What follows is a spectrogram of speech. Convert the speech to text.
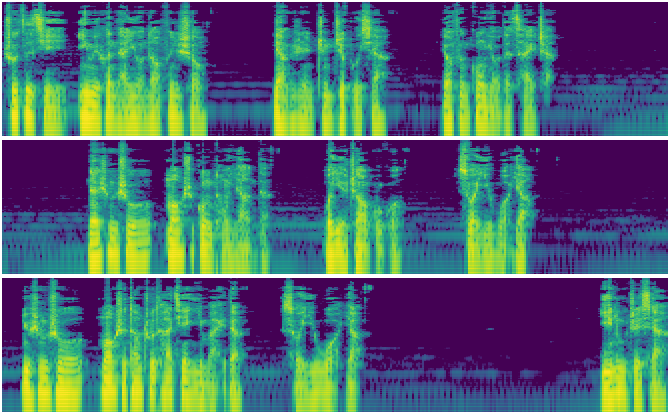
说自己因为和男友闹分手，两个人争执不下，要分共有的财产。男生说猫是共同养的，我也照顾过，所以我要。女生说猫是当初他建议买的，所以我要。一怒之下，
